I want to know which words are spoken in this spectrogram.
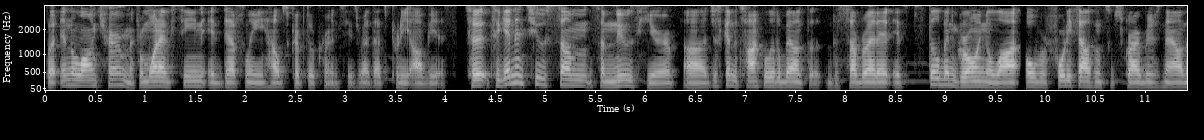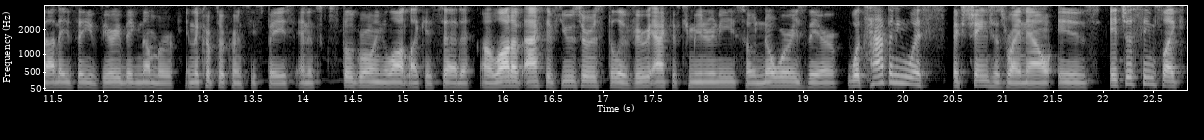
But in the long term, from what I've seen, it definitely helps cryptocurrencies, right? That's pretty obvious. To, to get into some some news here, uh, just going to talk a little bit about the, the subreddit. It's still been growing a lot, over 40,000 subscribers now. That is a very big number in the cryptocurrency space, and it's still growing a lot, like I said. A lot of active users, still a very active community, so no worries there. What's happening with exchanges right now is it just seems like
